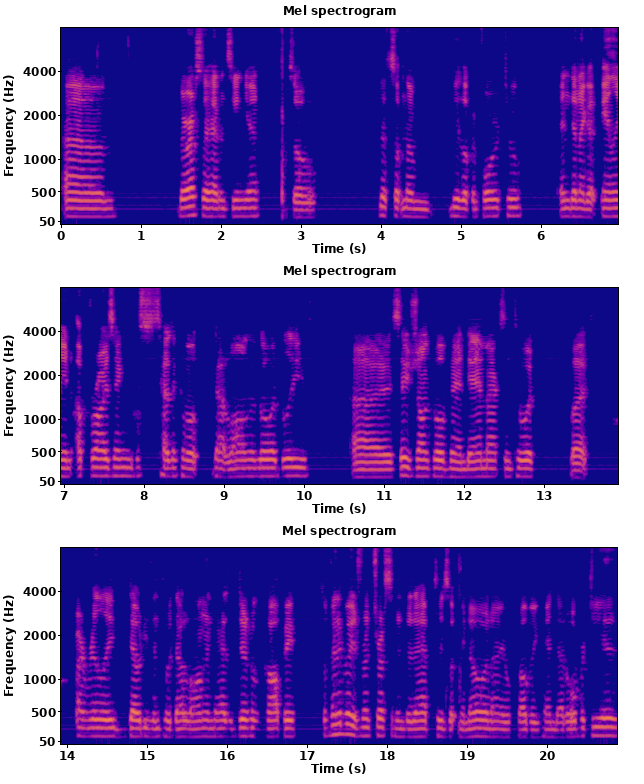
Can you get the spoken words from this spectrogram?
Um, the rest I haven't seen yet, so that's something I'm be looking forward to. And then I got Alien Uprising. This hasn't come out that long ago, I believe. Uh, it says Jean-Claude Van Damme acts into it, but I really doubt he's into it that long, and has a digital copy. So if anybody's interested into that, please let me know, and I will probably hand that over to you.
